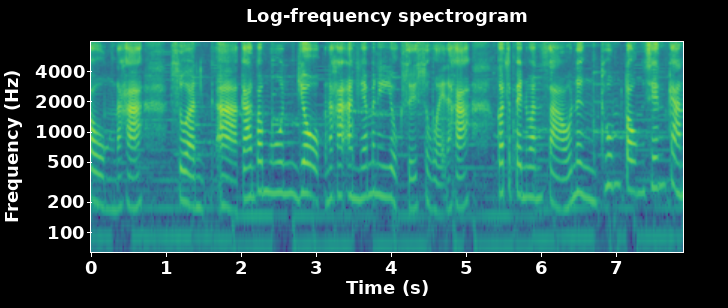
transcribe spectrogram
ตรงนะคะ ส่วนการประมูลโยกนะคะอัญมณีโยกสวยๆนะคะ ก็จะเป็นวันเสาร์หนึ่งทุ่มตรงเช่นกัน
